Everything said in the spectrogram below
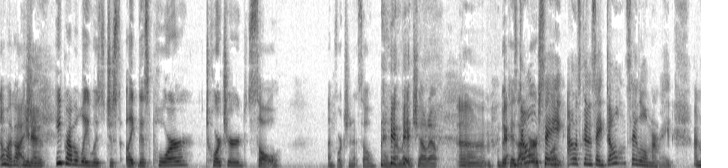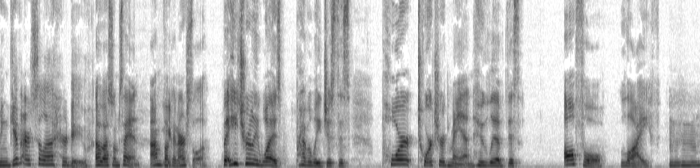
oh my gosh you know He probably was just like this poor, tortured soul. Unfortunate soul. Little mermaid shout out. um Because I'm Ursula. say i was gonna say don't say little mermaid i mean give ursula her due Oh, that's what I'm saying. I'm fucking Ursula. But he truly was probably just this poor, tortured man who lived this awful life. mm-hmm.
